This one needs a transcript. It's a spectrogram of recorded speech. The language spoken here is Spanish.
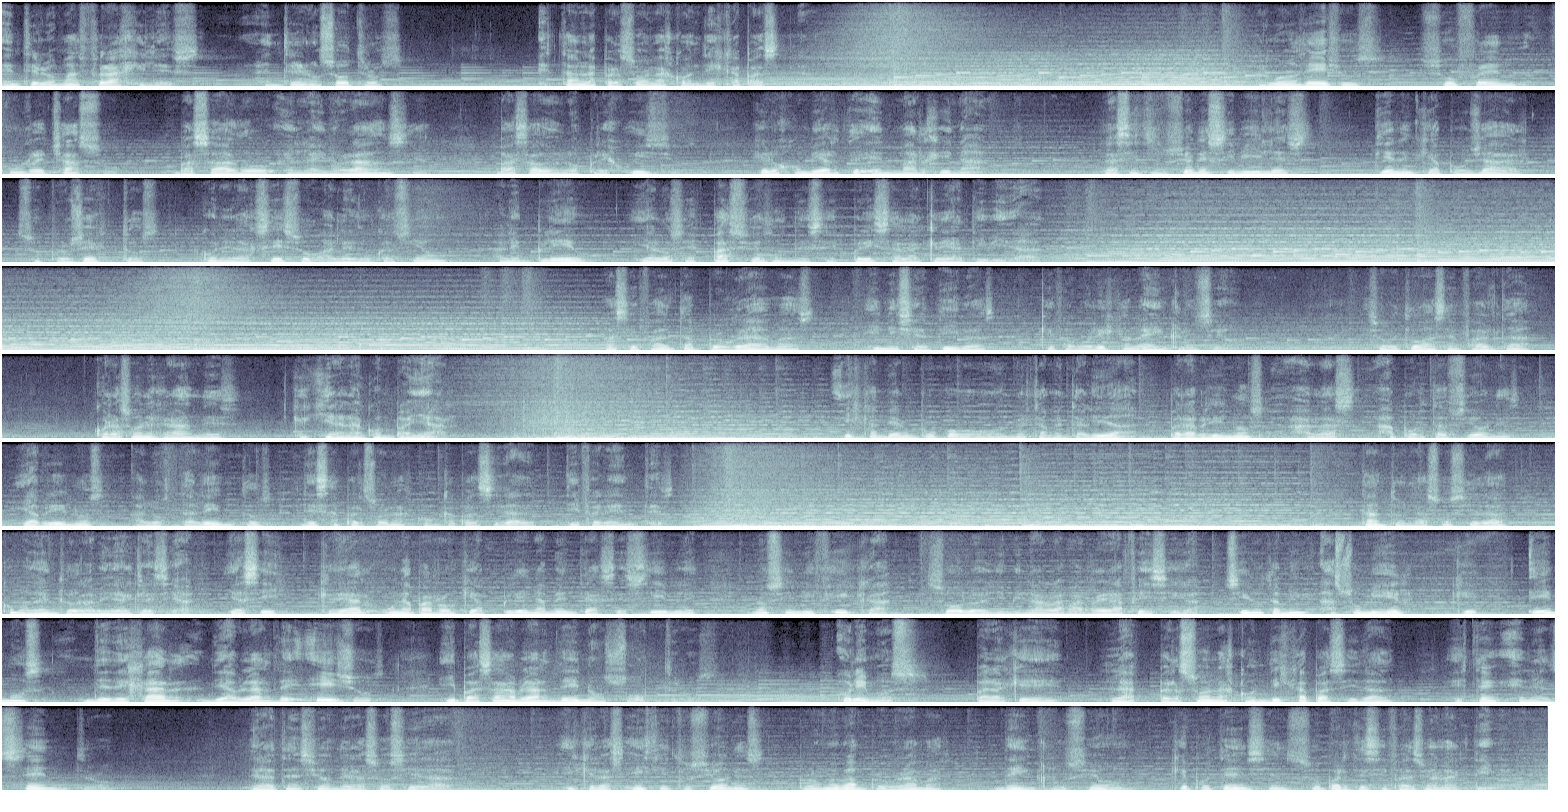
Entre los más frágiles entre nosotros están las personas con discapacidad. Algunos de ellos sufren un rechazo basado en la ignorancia, basado en los prejuicios, que los convierte en marginados. Las instituciones civiles tienen que apoyar sus proyectos con el acceso a la educación, al empleo y a los espacios donde se expresa la creatividad. Hace falta programas, iniciativas que favorezcan la inclusión. Y sobre todo hacen falta corazones grandes que quieran acompañar. Y es cambiar un poco nuestra mentalidad para abrirnos a las aportaciones y abrirnos a los talentos de esas personas con capacidades diferentes. tanto en la sociedad como dentro de la vida eclesial. Y así, crear una parroquia plenamente accesible no significa solo eliminar las barreras físicas, sino también asumir que hemos de dejar de hablar de ellos y pasar a hablar de nosotros. Oremos para que las personas con discapacidad estén en el centro de la atención de la sociedad y que las instituciones promuevan programas de inclusión que potencien su participación activa.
